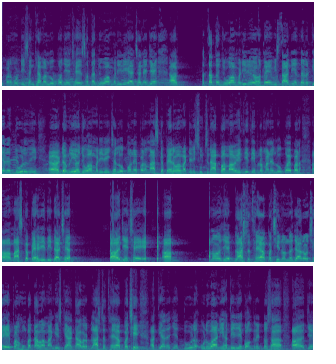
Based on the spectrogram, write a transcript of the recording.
પણ મોટી સંખ્યામાં લોકો જે છે સતત જોવા મળી રહ્યા છે અને જે અ, સતત જોવા મળી રહ્યો હતો એ વિસ્તારની અંદર અત્યારે ધૂળની ડમરીઓ જોવા મળી રહી છે. લોકોને પણ માસ્ક પહેરવા માટેની સૂચના આપવામાં આવી હતી. તે પ્રમાણે લોકોએ પણ માસ્ક પહેરી દીધા છે. જે છે નો જે બ્લાસ્ટ થયા પછીનો નજારો છે એ પણ હું બતાવવા માંગીશ કે આ ટાવર બ્લાસ્ટ થયા પછી અત્યારે જે ધૂળ ઉડવાની હતી, જે કોન્ક્રીટનો જે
